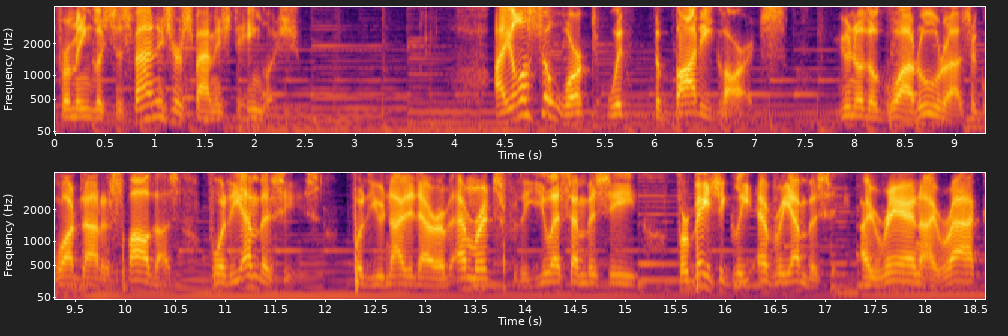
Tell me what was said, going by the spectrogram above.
from English to Spanish or Spanish to English. I also worked with the bodyguards, you know, the guaruras, the guardaespaldas for the embassies, for the United Arab Emirates, for the U.S. Embassy, for basically every embassy Iran, Iraq,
